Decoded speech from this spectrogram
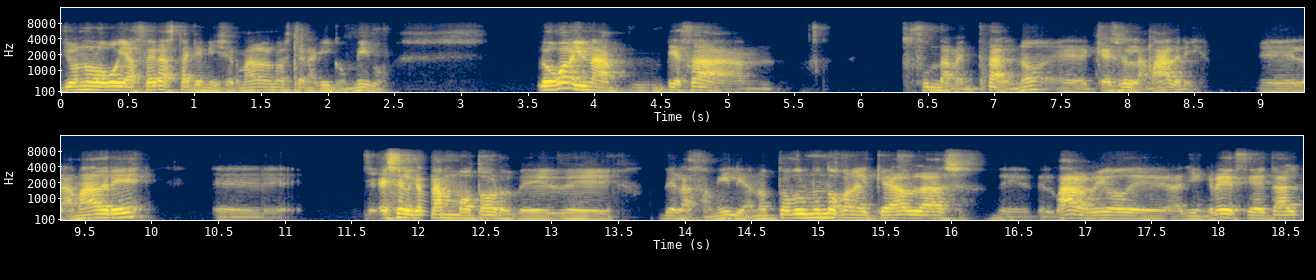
yo no lo voy a hacer hasta que mis hermanos no estén aquí conmigo. Luego hay una pieza fundamental, ¿no? Eh, que es la madre. Eh, la madre eh, es el gran motor de, la familia, ¿no? Todo el mundo con el que hablas del barrio, de allí en Grecia y tal,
